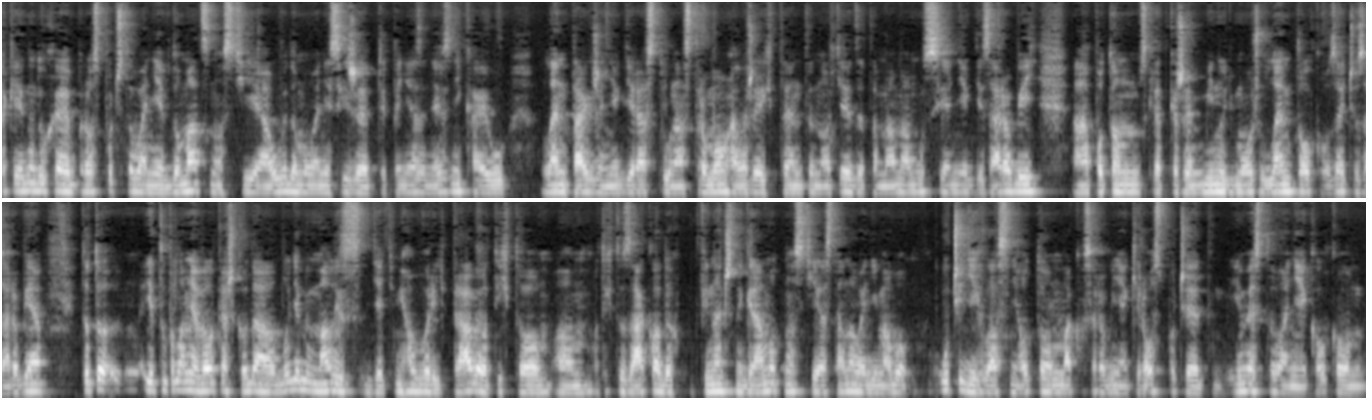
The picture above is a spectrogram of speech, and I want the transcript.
také jednoduché rozpočtovanie v domácnosti a uvedomovanie si, že tie peniaze nevznikajú len tak, že niekde rastú na stromoch, ale že ich ten, ten otec a tá mama musia niekde zarobiť a potom skrátka, že minúť môžu len toľko ozaj, čo zarobia. Toto je to podľa mňa veľká škoda. Ľudia by mali s deťmi hovoriť práve o týchto, um, o týchto základoch finančnej gramotnosti a stanovať im, alebo učiť ich vlastne o tom, ako sa robí nejaký rozpočet, investovanie, koľko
